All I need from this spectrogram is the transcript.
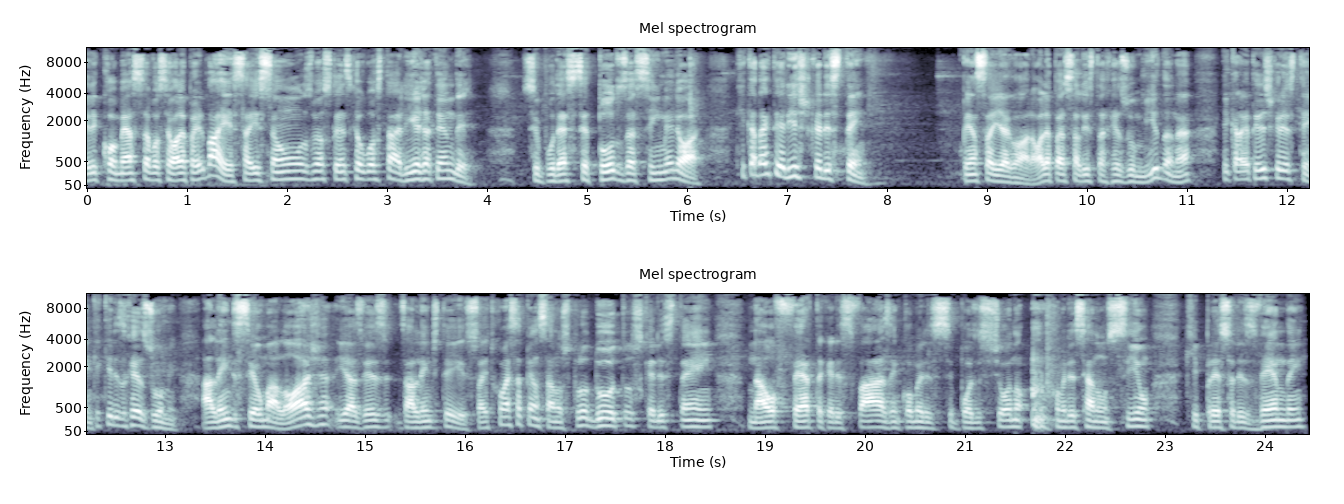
ele começa, você olha para ele, bah, esses aí são os meus clientes que eu gostaria de atender. Se pudesse ser todos assim, melhor. Que característica eles têm? Pensa aí agora, olha para essa lista resumida, né? Que característica eles têm? O que, que eles resumem? Além de ser uma loja e às vezes além de ter isso. Aí tu começa a pensar nos produtos que eles têm, na oferta que eles fazem, como eles se posicionam, como eles se anunciam, que preço eles vendem,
